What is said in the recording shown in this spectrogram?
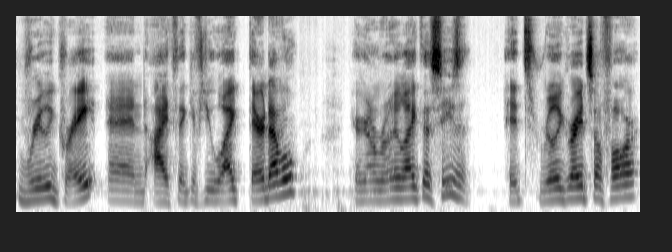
really great, and I think if you like Daredevil, you're gonna really like this season. It's really great so far.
